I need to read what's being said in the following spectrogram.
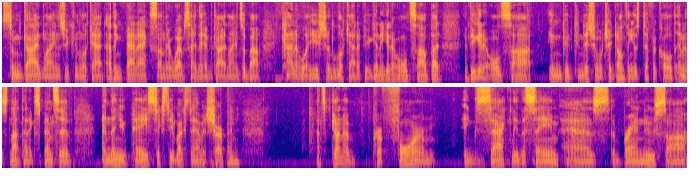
some guidelines you can look at. I think Bad Axe on their website they have guidelines about kind of what you should look at if you're going to get an old saw. But if you get an old saw in good condition, which I don't think is difficult, and it's not that expensive, and then you pay sixty bucks to have it sharpened, that's gonna perform exactly the same as a brand new saw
